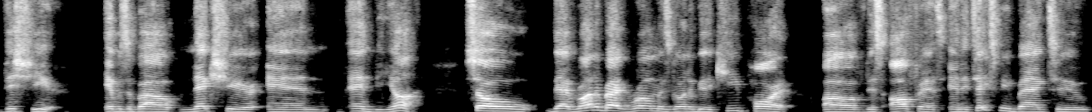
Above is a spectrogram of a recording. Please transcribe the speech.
this year. It was about next year and and beyond. So that running back room is going to be a key part of this offense. And it takes me back to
